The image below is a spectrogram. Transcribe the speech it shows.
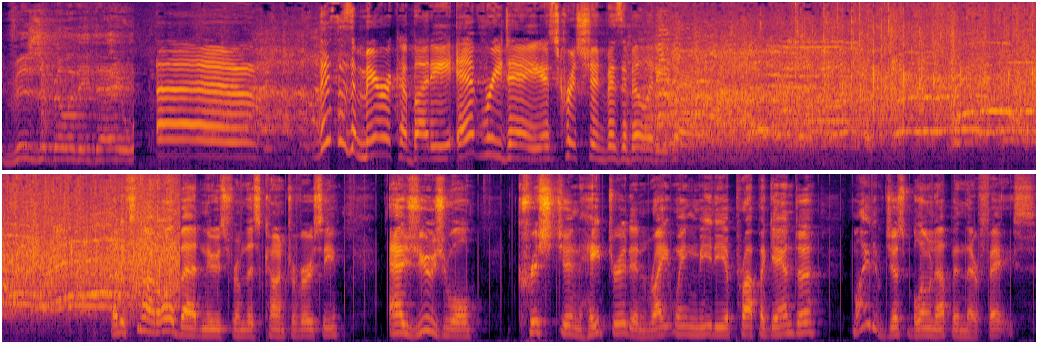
Visibility Day. Uh, this is America, buddy. Every day is Christian Visibility Day. But it's not all bad news from this controversy. As usual, Christian hatred and right wing media propaganda might have just blown up in their face.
